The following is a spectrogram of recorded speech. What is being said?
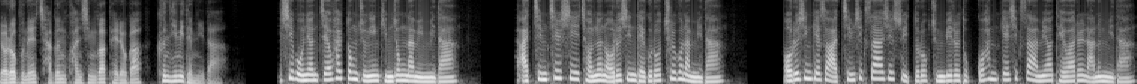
여러분의 작은 관심과 배려가 큰 힘이 됩니다. 15년째 활동 중인 김종남입니다. 아침 7시 저는 어르신 댁으로 출근합니다. 어르신께서 아침 식사하실 수 있도록 준비를 돕고 함께 식사하며 대화를 나눕니다.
